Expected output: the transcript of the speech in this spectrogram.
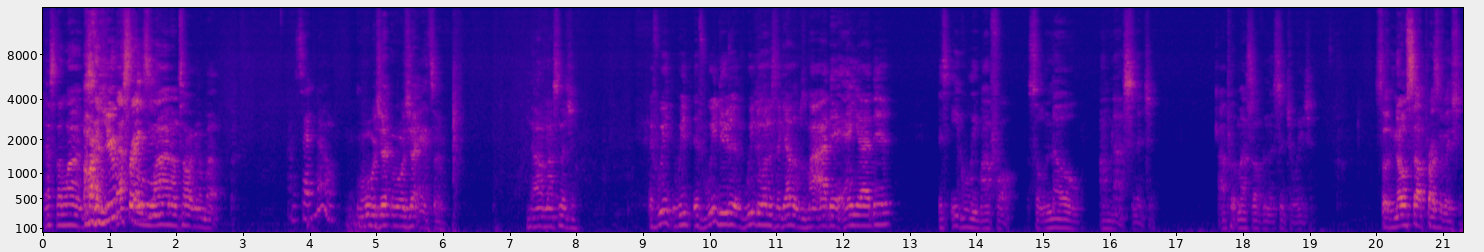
That's the line. Are you That's crazy? the line I'm talking about. I said no. What was your What was your answer? No, I'm not snitching. If we we if we do this, if we doing this together, it was my idea and your idea. It's equally my fault. So no, I'm not snitching. I put myself in this situation. So no self preservation.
